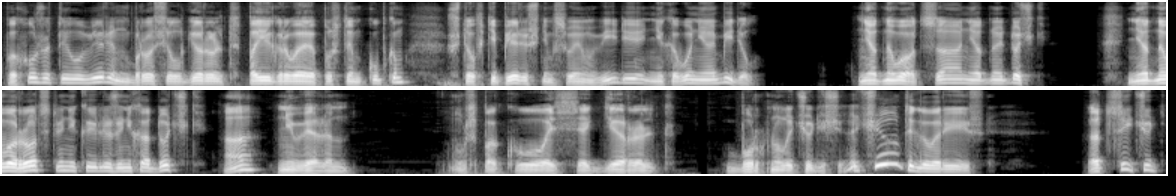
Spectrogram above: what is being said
— Похоже, ты уверен, — бросил Геральт, поигрывая пустым кубком, — что в теперешнем своем виде никого не обидел. Ни одного отца, ни одной дочки. Ни одного родственника или жениха дочки, а, Невелен? — Успокойся, Геральт, — буркнуло чудище. — О чем ты говоришь? Отцы чуть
